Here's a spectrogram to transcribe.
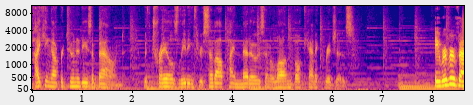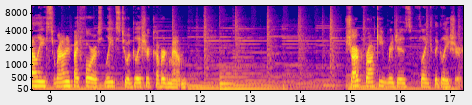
Hiking opportunities abound, with trails leading through subalpine meadows and along volcanic ridges. A river valley surrounded by forest leads to a glacier covered mountain. Sharp rocky ridges flank the glacier.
